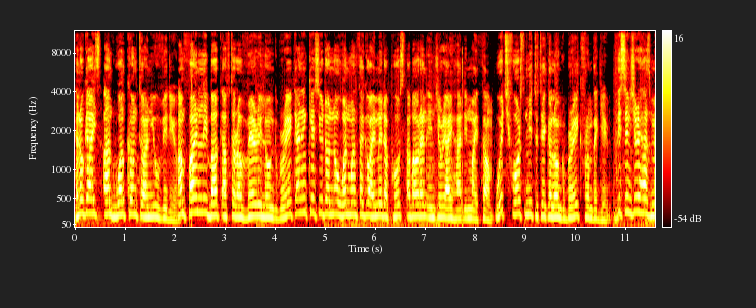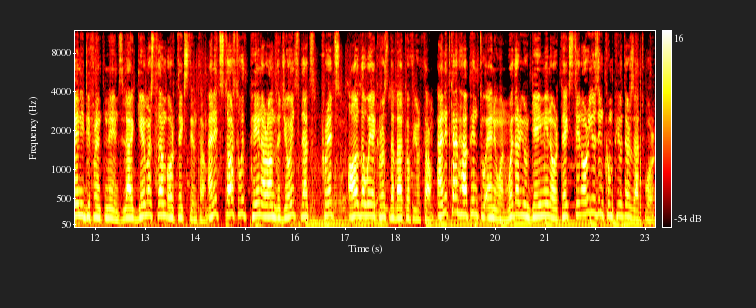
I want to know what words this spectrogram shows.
Hello guys and welcome to a new video. I'm finally back after a very long break and in case you don't know one month ago I made a post about an injury I had in my thumb which forced me to take a long break from the game. This injury has many different names like gamer's thumb or texting thumb and it starts with pain around the joints that spreads all the way across the back of your thumb and it can happen to anyone whether you're gaming or texting or using computers at work.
